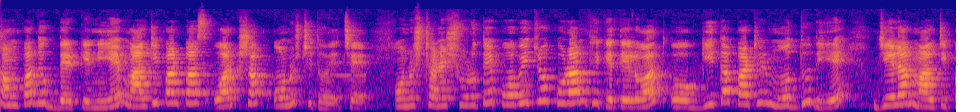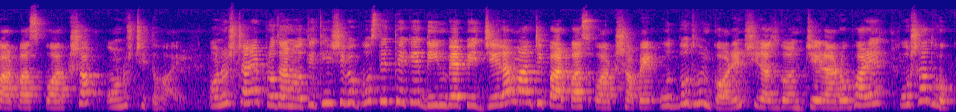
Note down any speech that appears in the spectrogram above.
সম্পাদকদেরকে নিয়ে মাল্টিপারপাস ওয়ার্কশপ অনুষ্ঠিত হয়েছে। অনুষ্ঠানের শুরুতে পবিত্র কোরআন থেকে তেলাওয়াত ও গীতা পাঠের মধ্য দিয়ে জেলা মাল্টিপারপাস ওয়ার্কশপ অনুষ্ঠিত হয়। অনুষ্ঠানে প্রধান অতিথি হিসেবে উপস্থিত থেকে দিনব্যাপী জেলা মাল্টিপারপাস ওয়ার্কশপের উদ্বোধন করেন সিরাজগঞ্জ জেলা রোভারের কোষাধ্যক্ষ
